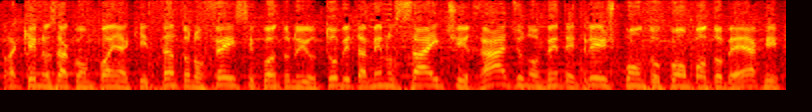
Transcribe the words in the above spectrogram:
Para quem nos acompanha aqui tanto no Face quanto no YouTube, também no site rádio93.com.br,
